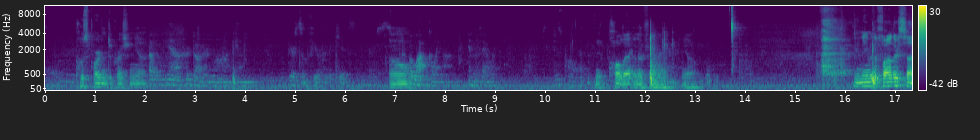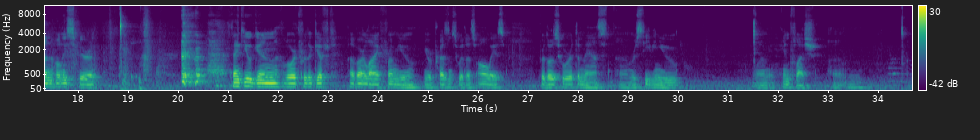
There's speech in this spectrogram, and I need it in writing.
Postpartum depression, yeah. Oh, yeah, her daughter-in-law, and there's some fear for the kids. There's Oh. a lot going on in the family. Just Paulette. Yeah, Paulette and her family, yeah. In the name of the Father, Son, Holy Spirit. Thank you again, Lord, for the gift of our life from you, your presence with us always, for those who are at the Mass, uh, receiving you in flesh, um,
